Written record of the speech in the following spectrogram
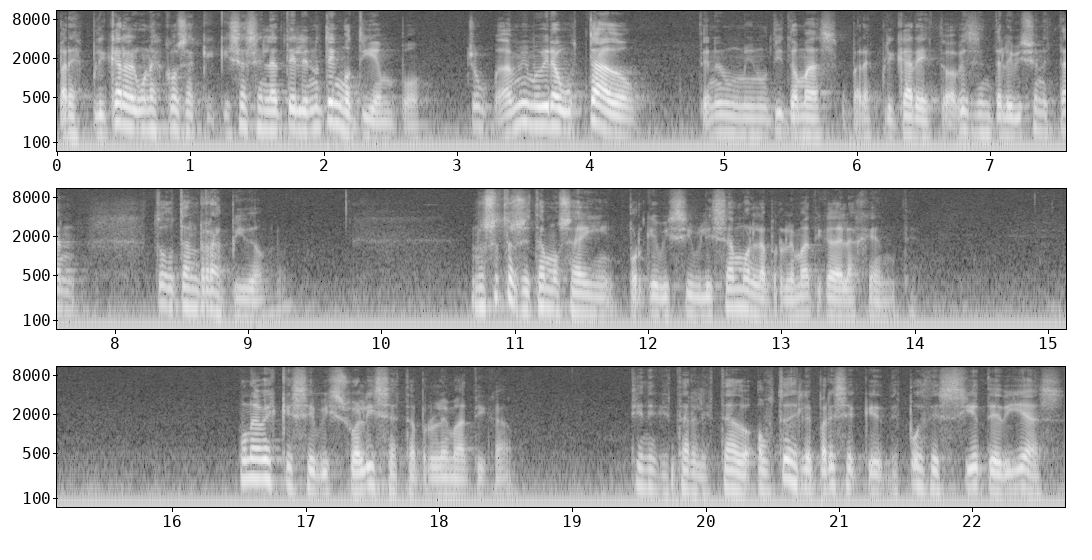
para explicar algunas cosas que quizás en la tele no tengo tiempo. A mí me hubiera gustado tener un minutito más para explicar esto. A veces en televisión es todo tan rápido. Nosotros estamos ahí porque visibilizamos la problemática de la gente. Una vez que se visualiza esta problemática, tiene que estar el Estado. ¿A ustedes les parece que después de siete días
